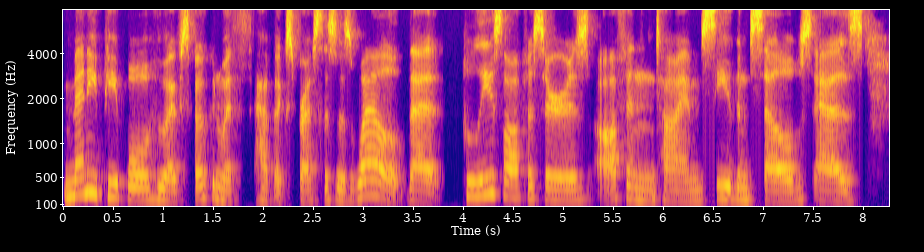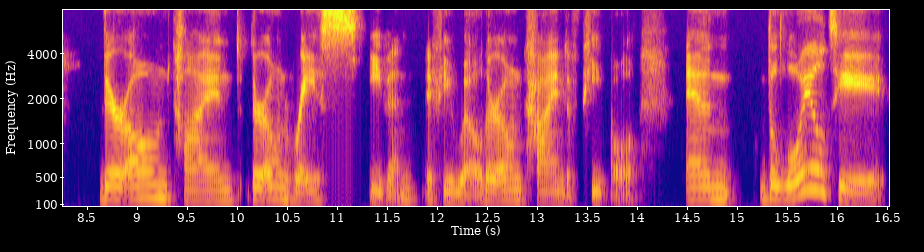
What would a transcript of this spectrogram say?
many people who I've spoken with have expressed this as well that police officers oftentimes see themselves as their own kind, their own race, even if you will, their own kind of people. And the loyalty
